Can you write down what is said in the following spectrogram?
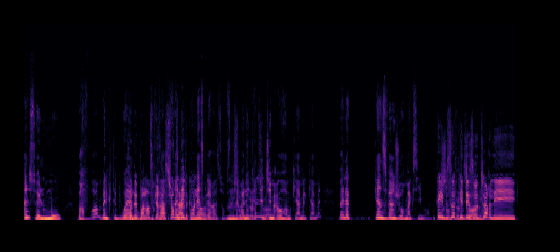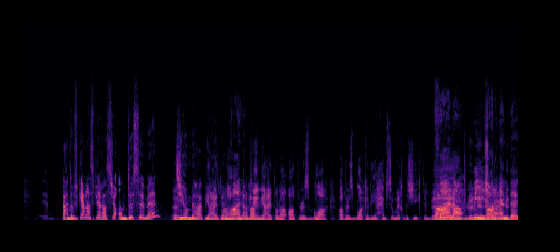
un seul mot parfois ما نكتب ça والو dépend l'inspiration تاع l'inspiration. Mm. زعما لو كان تصالح. نتجمعوهم كامل كامل بالك 15 20 jours maximum كاين بزاف كي des. auteurs اللي ما عندهمش كاع l'inspiration une deux semaines أه، تجيهم بهاك يعيطوا. لها كاين يعيطوا لها authors block. Authors block هذه يحبسوا ما يقدرش يكتب. voilà. oui ال- un bug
